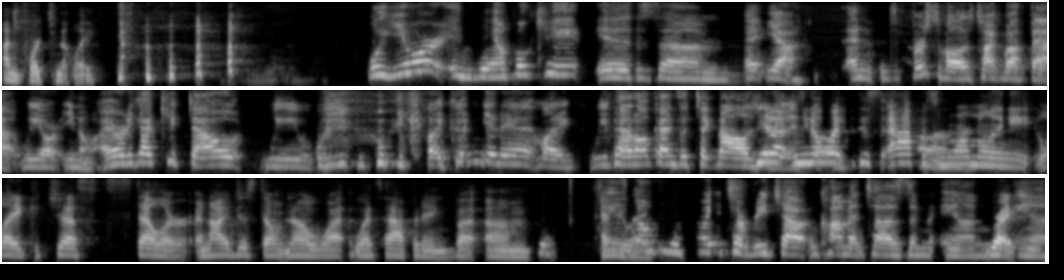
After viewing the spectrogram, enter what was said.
unfortunately. well, your example, Kate, is um, eh, yeah, and first of all, let's talk about that. We are, you know, I already got kicked out. We, we, we I couldn't get in. Like we've had all kinds of technology. Yeah, and you know what? This app is normally like just stellar, and I just don't know what what's happening. But um, please Anyway. don't be afraid to reach out and comment to us and and Right. And,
